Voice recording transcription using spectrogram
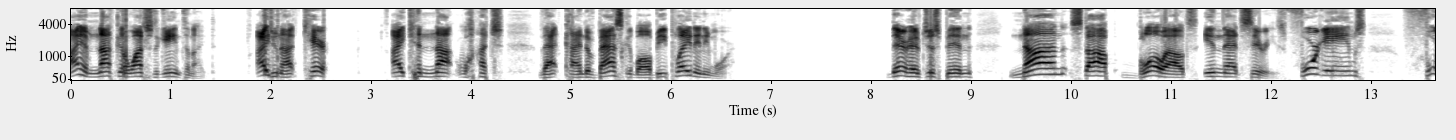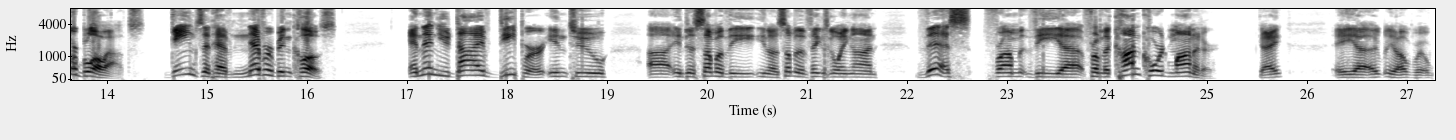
I am not going to watch the game tonight. I do not care. I cannot watch that kind of basketball be played anymore. There have just been non-stop blowouts in that series. Four games, four blowouts. Games that have never been close. And then you dive deeper into uh, into some of the you know some of the things going on. This from the uh, from the Concord Monitor, okay, a uh, you know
